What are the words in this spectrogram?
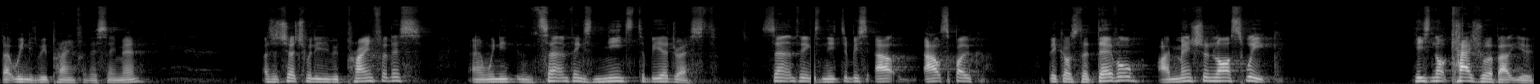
that we need to be praying for this. Amen. As a church, we need to be praying for this, and we need and certain things needs to be addressed. Certain things need to be out, outspoken. Because the devil, I mentioned last week, he's not casual about you.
